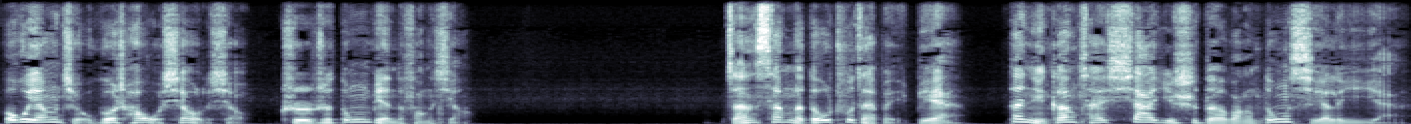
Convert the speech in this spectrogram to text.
欧阳九哥朝我笑了笑，指着东边的方向。咱三个都住在北边，但你刚才下意识的往东斜了一眼，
